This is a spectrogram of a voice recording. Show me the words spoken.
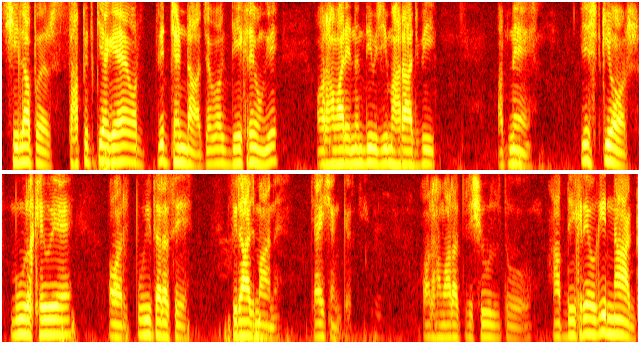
शिला पर स्थापित किया गया है और विद झंडा जब आप देख रहे होंगे और हमारे नंदी जी महाराज भी अपने ईस्ट की ओर मुँह रखे हुए हैं और पूरी तरह से विराजमान है। जय शंकर की और हमारा त्रिशूल तो आप देख रहे होगी नाग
